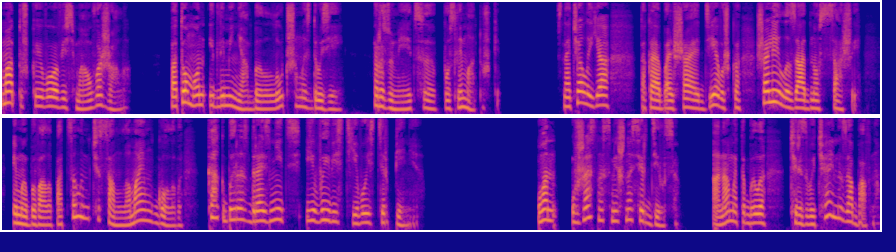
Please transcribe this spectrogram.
Матушка его весьма уважала. Потом он и для меня был лучшим из друзей, разумеется, после матушки. Сначала я, такая большая девушка, шалила заодно с Сашей, и мы, бывало, по целым часам ломаем головы, как бы раздразнить и вывести его из терпения. Он ужасно смешно сердился, а нам это было чрезвычайно забавно.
